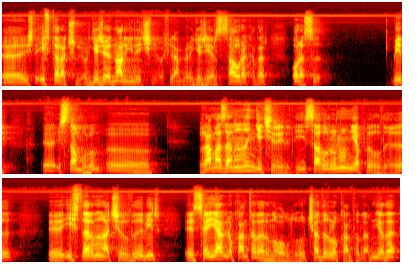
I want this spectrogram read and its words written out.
Ee, işte iftar açılıyor. Gece nargile içiliyor filan böyle gece yarısı sahura kadar. Orası bir e, İstanbul'un e, Ramazanının geçirildiği, sahurunun yapıldığı, e, iftarının açıldığı bir e, seyyar lokantaların olduğu, çadır lokantalarının ya da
